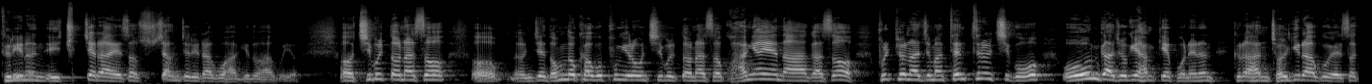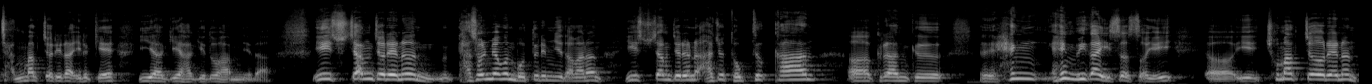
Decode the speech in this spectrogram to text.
드리는 이 축제라 해서 수장절이라고 하기도 하고요. 어, 집을 떠나서 어, 이제 넉넉하고 풍요로운 집을 떠나서 광야에 나아가서 불편하지만 텐트를 치고 온 가족이 함께 보내는 그러한 절기라고 해서 장막절이라 이렇게 이야기하기도 합니다. 이 수장절에는 다 설명은 못 드립니다만은 이 수장절에는 아주 독특한 어, 그러한 그 행, 행위가 있었어요. 이, 어, 이 초막절에는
